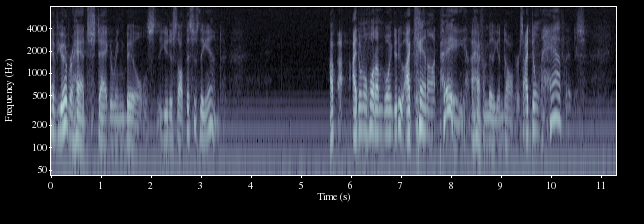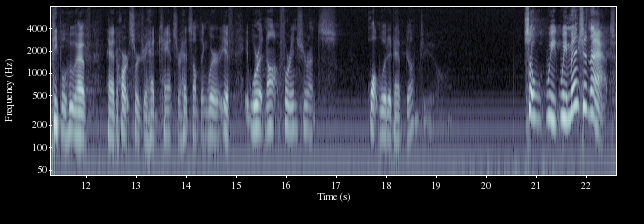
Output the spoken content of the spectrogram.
Have you ever had staggering bills that you just thought, this is the end? I, I, don't know what I'm going to do. I cannot pay a half a million dollars. I don't have it. People who have had heart surgery, had cancer, had something where if it, were it not for insurance, what would it have done to you? So we, we mention that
